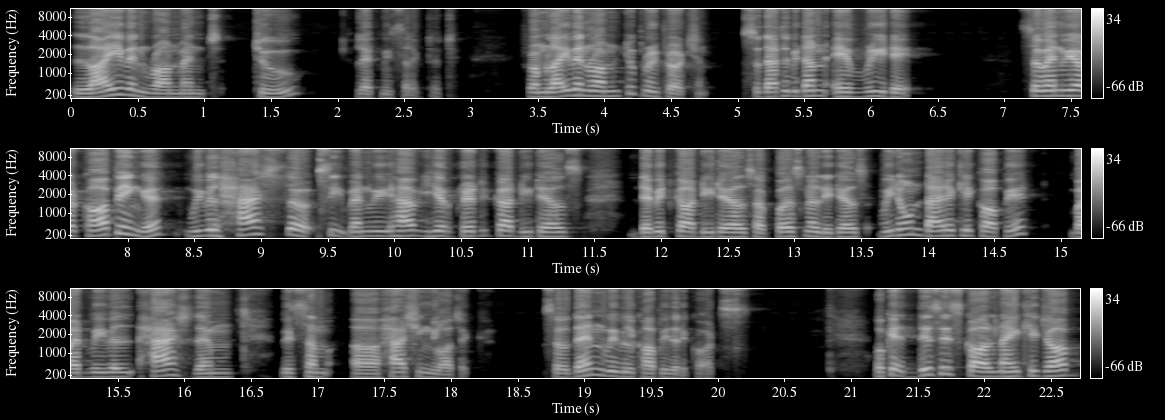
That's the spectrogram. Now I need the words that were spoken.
live environment to, let me select it, from live environment to pre-production. So that will be done every day. So when we are copying it, we will hash the, see when we have here credit card details, debit card details or personal details, we don't directly copy it but we will hash them with some uh, hashing logic. So then we will copy the records. Okay, this is called nightly job.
